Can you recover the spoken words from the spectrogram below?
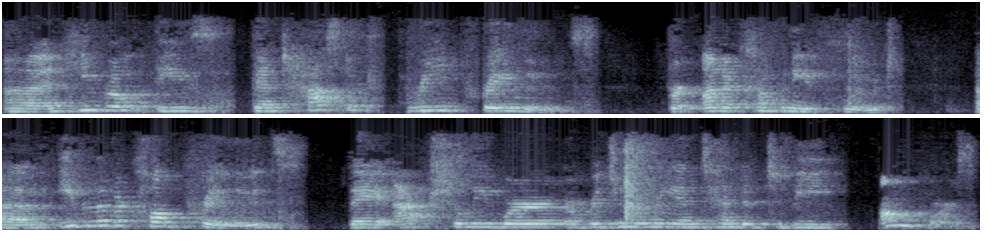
uh, and he wrote these fantastic three preludes for unaccompanied flute. Um, even though they're called preludes, they actually were originally intended to be encores,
